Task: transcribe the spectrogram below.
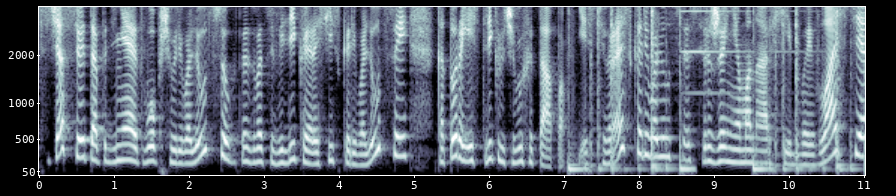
Сейчас все это объединяют в общую революцию, которая называется Великая Российская революция, которой есть три ключевых этапа. Есть февральская революция, свержение монархии, двоевластие,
